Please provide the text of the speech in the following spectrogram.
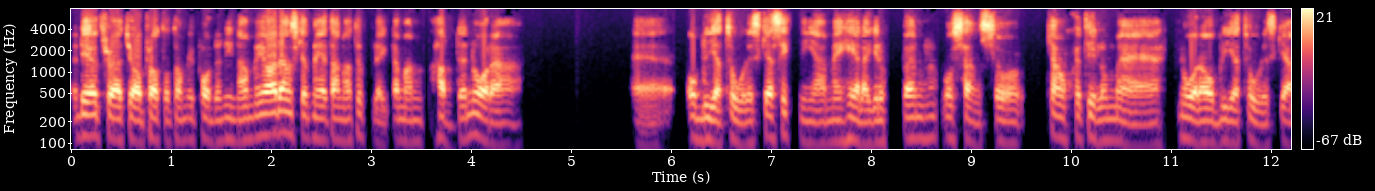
det tror jag att jag har pratat om i podden innan, men jag hade önskat mig ett annat upplägg där man hade några eh, obligatoriska sittningar med hela gruppen och sen så kanske till och med några obligatoriska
